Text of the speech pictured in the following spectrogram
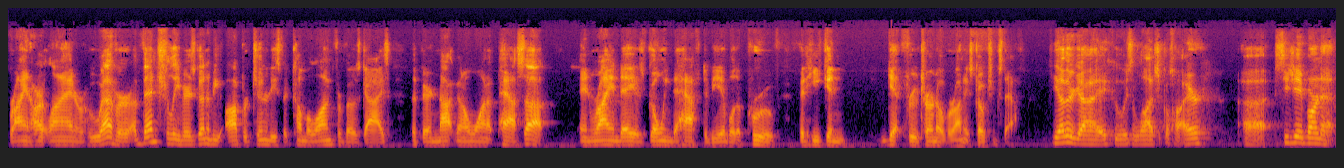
brian hartline or whoever eventually there's going to be opportunities that come along for those guys that they're not going to want to pass up. And ryan day is going to have to be able to prove that he can get through turnover on his coaching staff the other guy who was a logical hire, uh, CJ Barnett.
